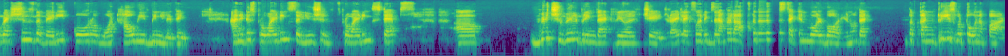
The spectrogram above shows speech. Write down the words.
questions the very core of what how we've been living. And it is providing solutions providing steps uh, which will bring that real change right? Like for example after the second world war you know that the countries were torn apart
